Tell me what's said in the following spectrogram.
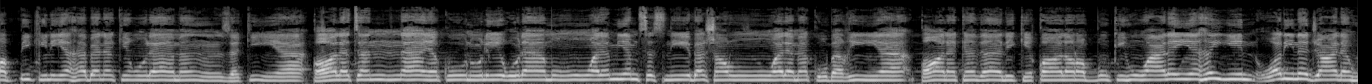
ربك ليهب لك غلاما زكيا. قالت أنا يكون لي غلام ولم يمسسني بشر ولمك بغيا. قال كذلك قال ربك هو علي هين ولنجعله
